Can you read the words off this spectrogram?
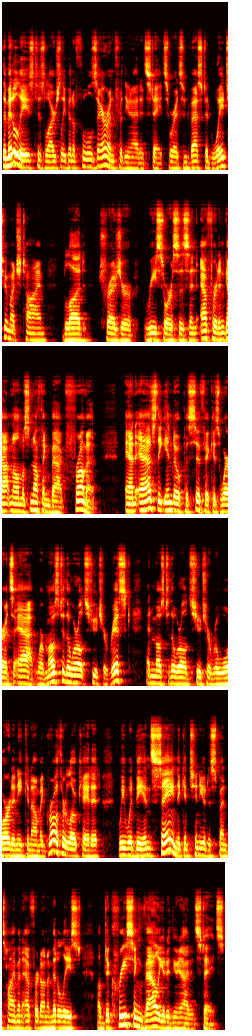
the Middle East has largely been a fool's errand for the United States, where it's invested way too much time, blood, treasure, resources, and effort and gotten almost nothing back from it. And as the Indo Pacific is where it's at, where most of the world's future risk and most of the world's future reward and economic growth are located, we would be insane to continue to spend time and effort on a Middle East of decreasing value to the United States.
